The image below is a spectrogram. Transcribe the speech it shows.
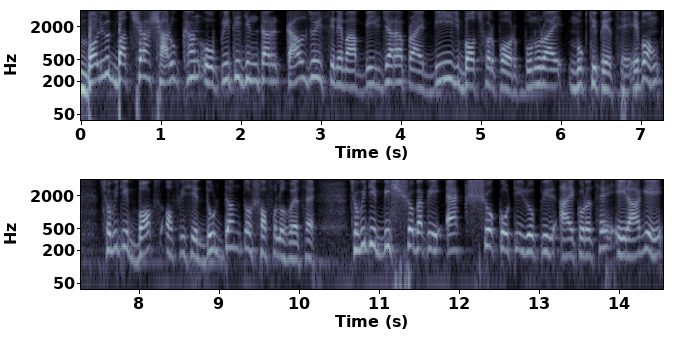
বলিউড বাদশাহ শাহরুখ খান ও প্রীতি জিন্তার কালজয়ী সিনেমা বীরজারা প্রায় বিশ বছর পর পুনরায় মুক্তি পেয়েছে এবং ছবিটি বক্স অফিসে দুর্দান্ত সফল হয়েছে। ছবিটি বিশ্বব্যাপী একশো কোটি রুপির আয় করেছে। এর আগে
